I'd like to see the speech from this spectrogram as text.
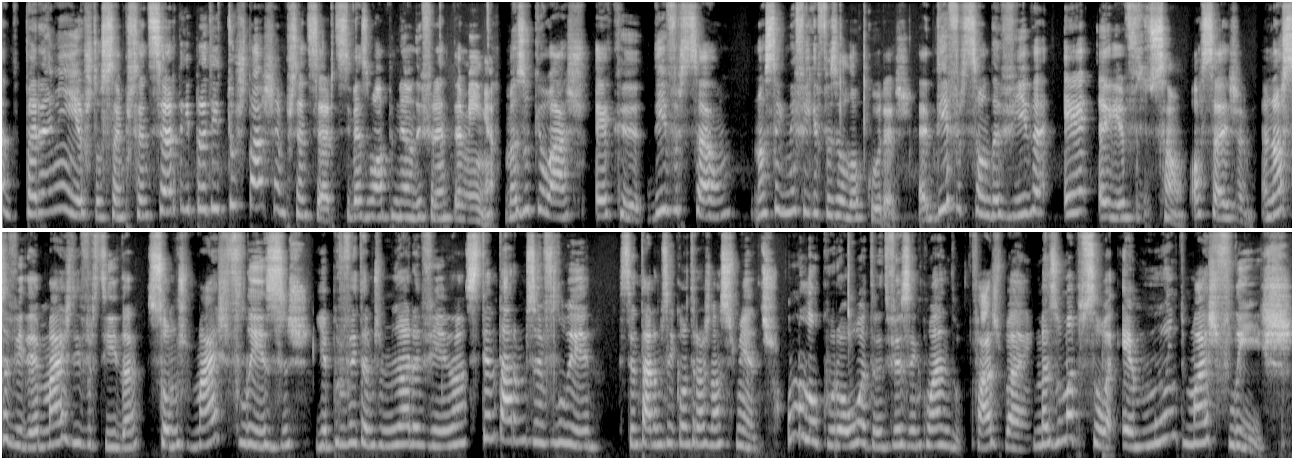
errado. Para mim, eu estou 100% certa e para ti, tu estás 100% certo se tiveres uma opinião diferente da minha. Mas o que eu acho é que diversão não significa fazer loucuras. A diversão da vida é a evolução. Ou seja, a nossa vida é mais divertida, somos mais felizes e aproveitamos melhor a vida se tentarmos evoluir se tentarmos encontrar os nossos medos. Uma loucura ou outra de vez em quando faz bem, mas uma pessoa é muito mais feliz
